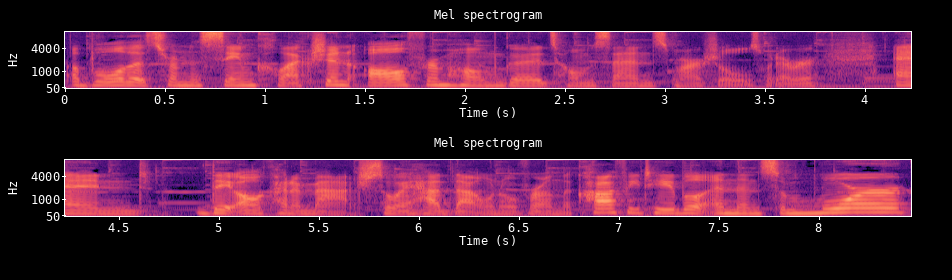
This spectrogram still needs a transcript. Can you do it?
a bowl that's from the same collection, all from Home Goods, Home Sense, Marshalls, whatever. And they all kind of match. So I had that one over on the coffee table and then some more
